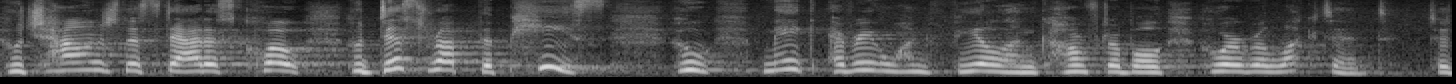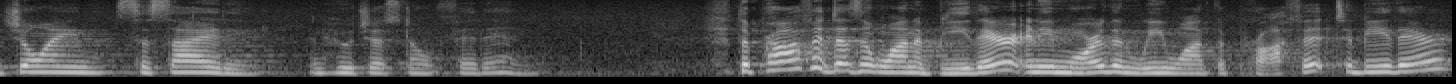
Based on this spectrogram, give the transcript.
who challenge the status quo, who disrupt the peace, who make everyone feel uncomfortable, who are reluctant to join society, and who just don't fit in. The prophet doesn't want to be there any more than we want the prophet to be there.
